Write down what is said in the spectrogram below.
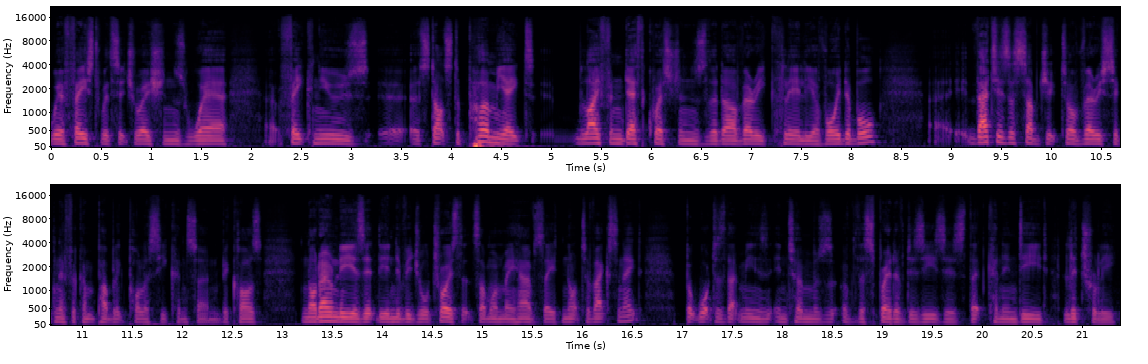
we're faced with situations where uh, fake news uh, starts to permeate life and death questions that are very clearly avoidable, uh, that is a subject of very significant public policy concern because not only is it the individual choice that someone may have, say, not to vaccinate, but what does that mean in terms of the spread of diseases that can indeed literally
